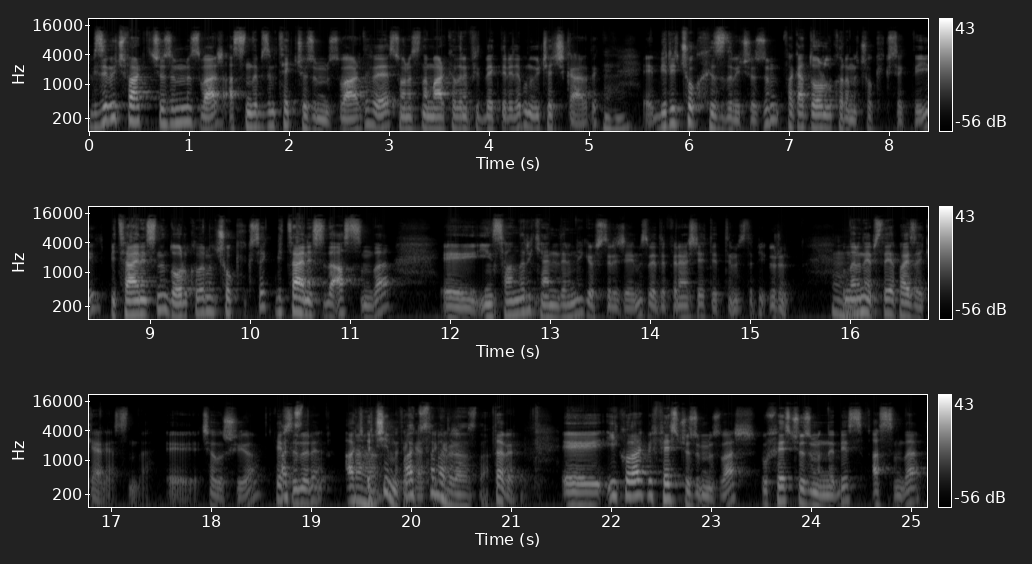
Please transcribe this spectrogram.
Bizim üç farklı çözümümüz var. Aslında bizim tek çözümümüz vardı ve sonrasında markaların feedbackleriyle bunu üçe çıkardık. Hı hı. E, Biri çok hızlı bir çözüm fakat doğruluk oranı çok yüksek değil. Bir tanesinin doğruluk oranı çok yüksek. Bir tanesi de aslında e, insanları kendilerine göstereceğimiz ve diferansiyet ettiğimiz de bir ürün. Hı. Bunların hepsi de yapay zeka ile aslında e, çalışıyor. Hepsini Aç- böyle aç, Aha. açayım mı tekrar Açsana tekrar? biraz da. Tabii. Ee, ilk olarak bir FES çözümümüz var. Bu FES çözümünde biz aslında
